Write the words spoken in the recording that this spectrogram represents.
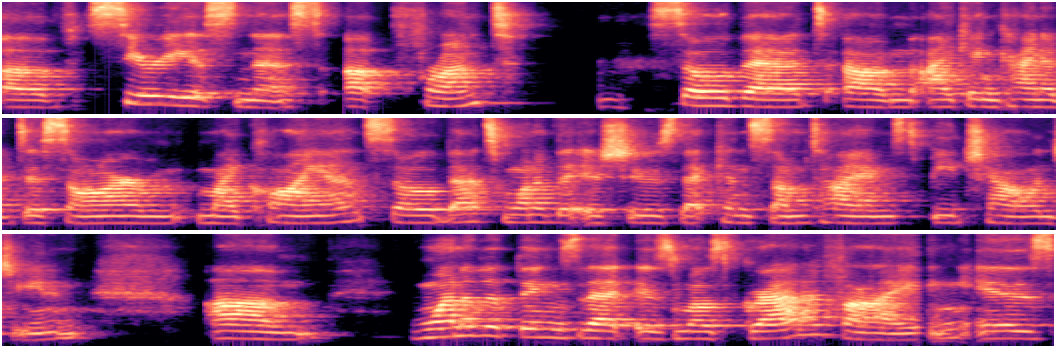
of seriousness up front so that um, I can kind of disarm my clients. So that's one of the issues that can sometimes be challenging. Um, one of the things that is most gratifying is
